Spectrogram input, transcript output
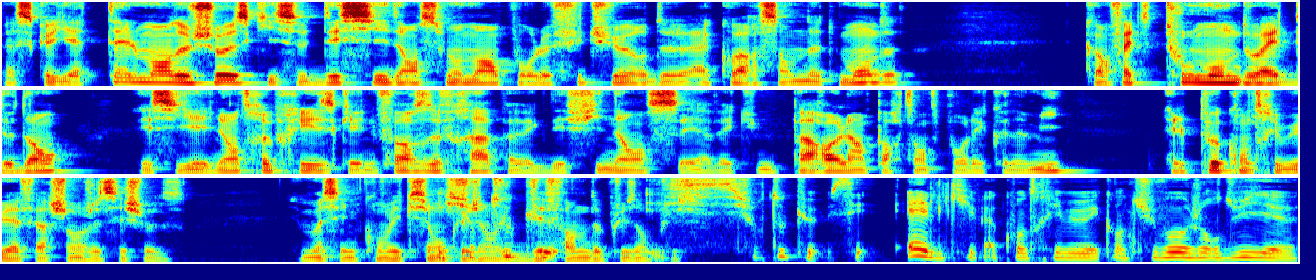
Parce qu'il y a tellement de choses qui se décident en ce moment pour le futur de à quoi ressemble notre monde, qu'en fait tout le monde doit être dedans. Et s'il y a une entreprise qui a une force de frappe avec des finances et avec une parole importante pour l'économie, elle peut contribuer à faire changer ces choses. Moi, c'est une conviction Et que j'ai envie de défendre de plus en plus. surtout que c'est elle qui va contribuer. Quand tu vois aujourd'hui, euh, euh,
